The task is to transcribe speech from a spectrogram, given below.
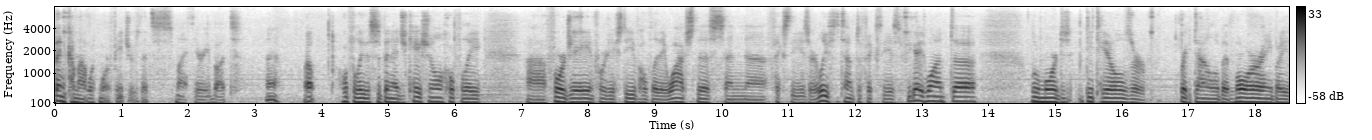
then come out with more features. That's my theory, but, eh, well, hopefully this has been educational. Hopefully uh, 4J and 4J Steve, hopefully they watch this and uh, fix these, or at least attempt to fix these. If you guys want uh, a little more details or break it down a little bit more, anybody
